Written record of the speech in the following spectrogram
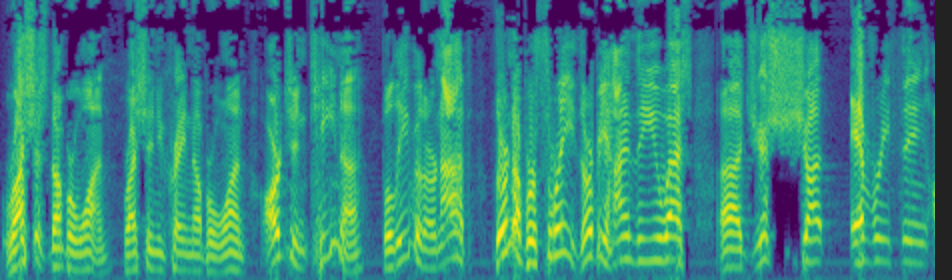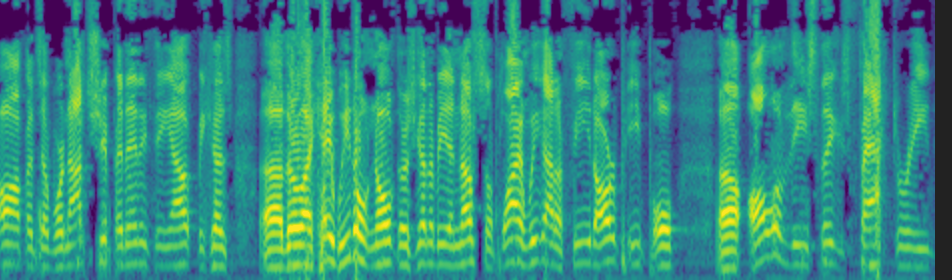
Russia's number one. Russia and Ukraine number one. Argentina, believe it or not, they're number three. They're behind the U.S. Uh, just shut everything off and said we're not shipping anything out because uh, they're like, hey, we don't know if there's going to be enough supply, and we got to feed our people. Uh, all of these things factoring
